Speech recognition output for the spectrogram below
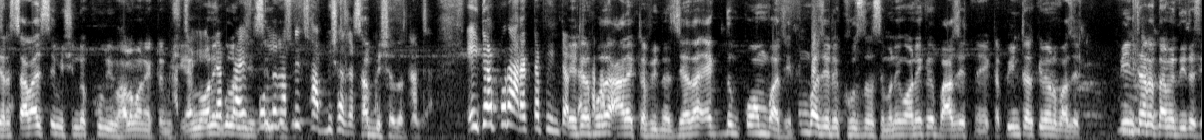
যারা চালাইছে মেশিনটা খুবই ভালো মানে একটা মেশিন আচ্ছা, আমি অনেকগুলো মেশিন বললেন আপনি 26000 টাকা। ছাব্বিশ হাজার টাকা। আচ্ছা এইটার পরে আরেকটা প্রিন্টার এটার পরে আরেকটা প্রিন্টার যারা একদম কম বাজেট কম বাজেটে খুঁজতেছে মানে অনেকের বাজেট নেই একটা প্রিন্টার কেনার বাজেট প্রিন্টারের দামে দিতেছে।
